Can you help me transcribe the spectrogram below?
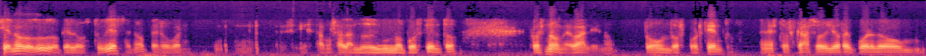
que no lo dudo que lo estuviese, ¿no? Pero bueno, si estamos hablando de un 1%, pues no me vale, ¿no? Todo un 2%. En estos casos yo recuerdo un,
